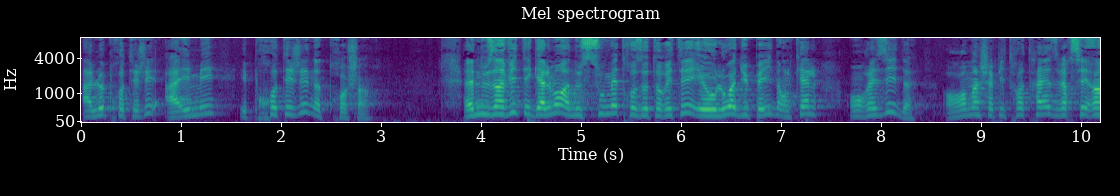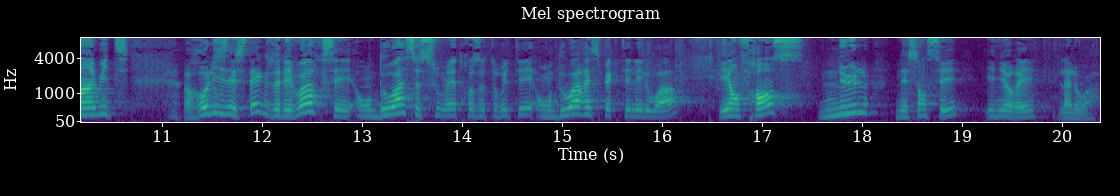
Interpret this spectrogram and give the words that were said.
à le protéger, à aimer et protéger notre prochain. Elle nous invite également à nous soumettre aux autorités et aux lois du pays dans lequel on réside. Romains chapitre 13, versets 1 à 8. Relisez ce texte, vous allez voir, c'est on doit se soumettre aux autorités, on doit respecter les lois. Et en France, nul n'est censé ignorer la loi.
